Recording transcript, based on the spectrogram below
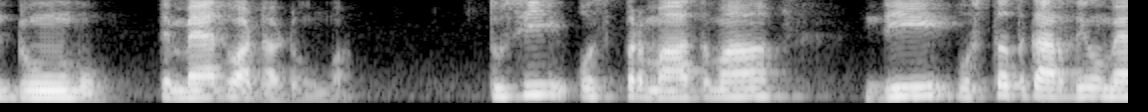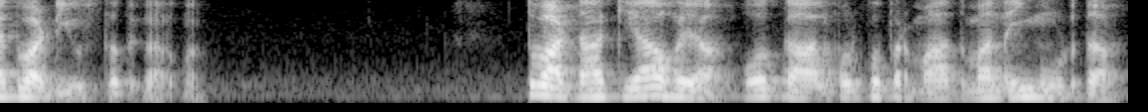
ਡੂਮ ਹੋ ਤੇ ਮੈਂ ਤੁਹਾਡਾ ਡੂਮ ਆ ਤੁਸੀਂ ਉਸ ਪਰਮਾਤਮਾ ਦੀ ਉਸਤਤ ਕਰਦੇ ਹੋ, ਮੈਂ ਤੁਹਾਡੀ ਉਸਤਤ ਕਰਦਾ। ਤੁਹਾਡਾ ਕਿਹਾ ਹੋਇਆ? ਉਹ ਅਕਾਲ ਪੁਰਖ, ਉਹ ਪ੍ਰਮਾਤਮਾ ਨਹੀਂ ਮੋੜਦਾ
